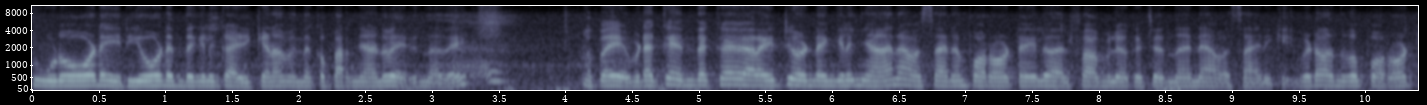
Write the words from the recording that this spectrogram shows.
ചൂടോടെ എരിയോടെ എന്തെങ്കിലും കഴിക്കണം എന്നൊക്കെ പറഞ്ഞാണ് വരുന്നത്. അപ്പോൾ എവിടെയൊക്കെ എന്തൊക്കെ വെറൈറ്റി ഉണ്ടെങ്കിലും ഞാൻ അവസാനം പൊറോട്ടയിലും അൽഫാമിലും ഒക്കെ ചെന്ന് തന്നെ അവസാനിക്കും. ഇവിടെ വന്നപ്പോൾ പൊറോട്ട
